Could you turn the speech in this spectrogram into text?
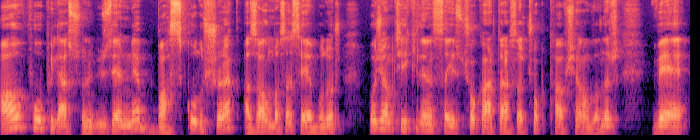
av popülasyonu üzerine baskı oluşturarak azalmasına sebep olur. Hocam tilkilerin sayısı çok artarsa çok tavşan avlanır ve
